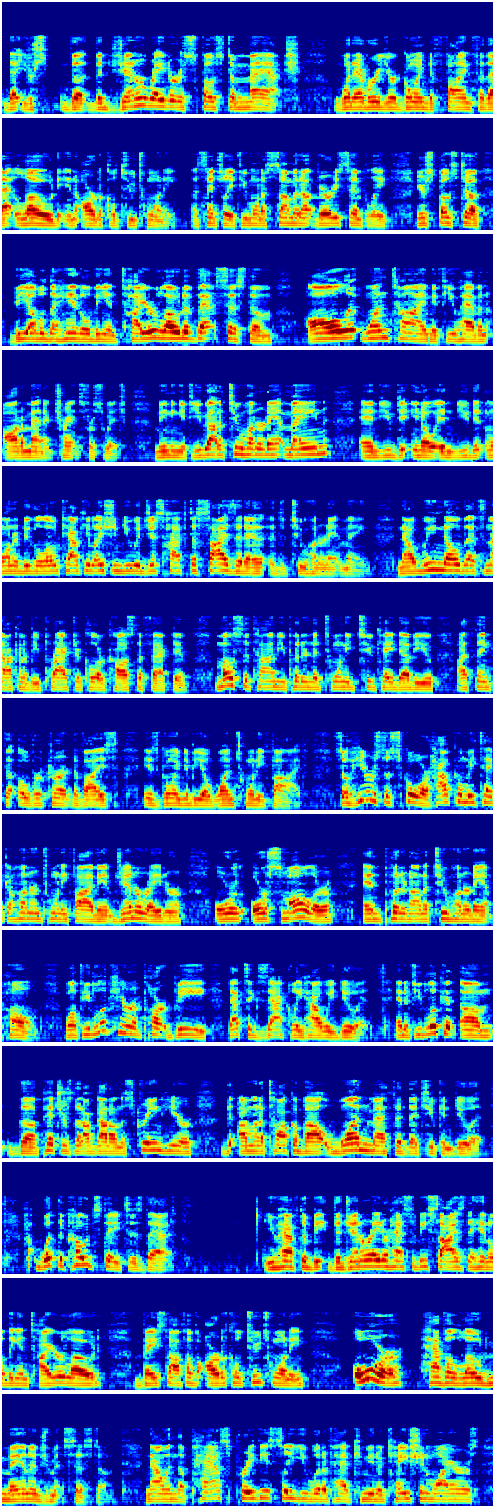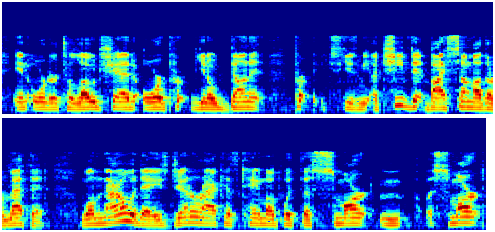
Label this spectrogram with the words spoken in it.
that your the the generator is supposed to match whatever you're going to find for that load in Article 220. Essentially, if you want to sum it up very simply, you're supposed to be able to handle the entire load of that system all at one time if you have an automatic transfer switch. Meaning if you got a 200 amp main and you did, you know, and you didn't want to do the load calculation, you would just have to size it as a 200 amp main. Now we know that's not going to be practical or cost effective. Most of the time you put in a 22 kW, I think the overcurrent device is going to be a 125. So here's the score. How can we take a 125 amp generator or or smaller and put it on a 200 amp home? Well, if you look here in part B, that's exactly how we do it. And if you look at um, the pictures that I've got on the screen here, I'm going to talk about one method that you can do it. What the code states is that you have to be the generator has to be sized to handle the entire load based off of Article 220 or have a load management system. Now, in the past, previously, you would have had communication wires in order to load shed or, you know, done it, excuse me, achieved it by some other method. Well, nowadays, Generac has came up with the smart, smart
